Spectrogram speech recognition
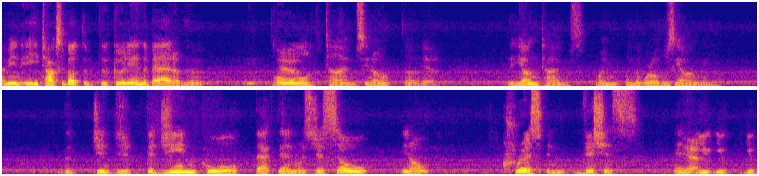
I mean, he talks about the, the good and the bad of the Yeah. old times, you know, the, yeah, the young times when, when the world was young and the gene, the gene pool back then was just so, you know, crisp and vicious, and Yeah. you you you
